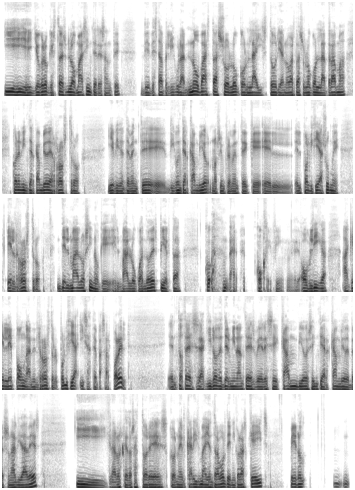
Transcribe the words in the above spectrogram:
y yo creo que esto es lo más interesante de, esta película. No basta solo con la historia, no basta solo con la trama, con el intercambio de rostro y evidentemente eh, digo intercambio, no simplemente que el, el, policía asume el rostro del malo, sino que el malo cuando despierta co coge, en fin, eh, obliga a que le pongan el rostro al policía y se hace pasar por él. Entonces aquí lo determinante es ver ese cambio, ese intercambio de personalidades y claro, es que dos actores con el carisma de John Travolta y Nicolas Cage, pero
